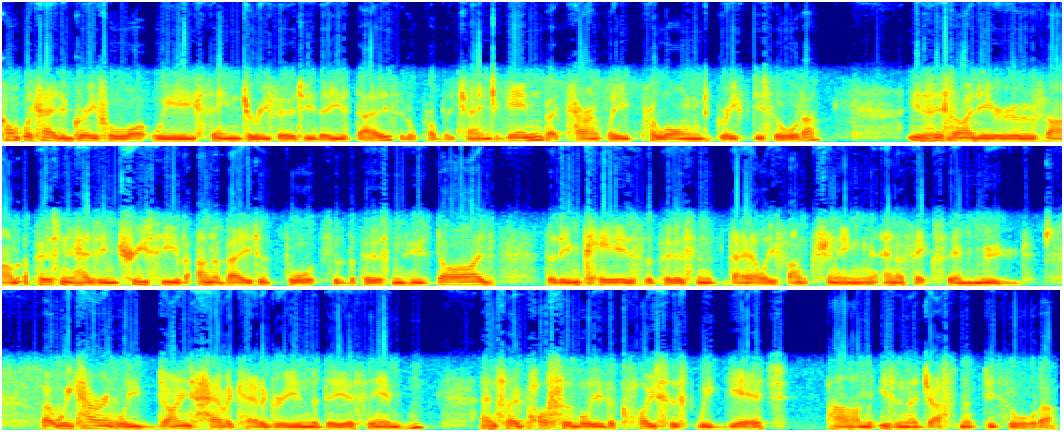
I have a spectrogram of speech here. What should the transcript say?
Complicated grief, or what we seem to refer to these days, it'll probably change again, but currently prolonged grief disorder, is this idea of um, a person who has intrusive, unabated thoughts of the person who's died that impairs the person's daily functioning and affects their mood. But we currently don't have a category in the DSM, and so possibly the closest we get um, is an adjustment disorder.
